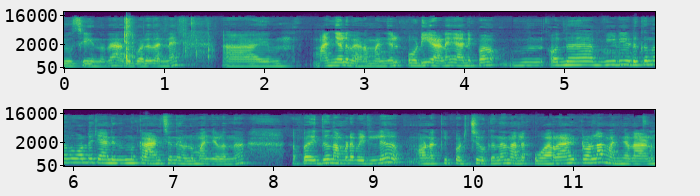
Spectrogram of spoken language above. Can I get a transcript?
യൂസ് ചെയ്യുന്നത്. അതുപോലെ തന്നെ മഞ്ഞൾ വേണം. മഞ്ഞൾ പൊടിയാണ് ഞാനിപ്പോൾ ഒന്ന് വീഡിയോ എടുക്കുന്നത് കൊണ്ട് ഞാനിതൊന്ന് കാണിച്ചതേ ഉള്ളൂ മഞ്ഞളെന്ന്. അപ്പോൾ ഇത് നമ്മുടെ വീട്ടിൽ ഉണക്കി പൊടിച്ച് വെക്കുന്ന നല്ല പുവറായിട്ടുള്ള മഞ്ഞളാണ്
